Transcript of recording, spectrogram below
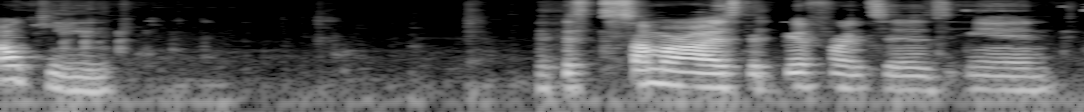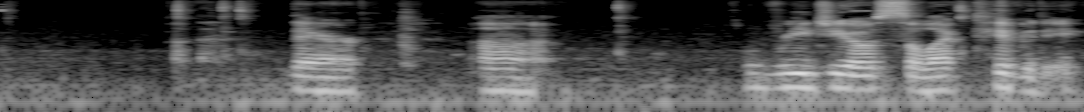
alkene and just summarize the differences in their uh, regioselectivity.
